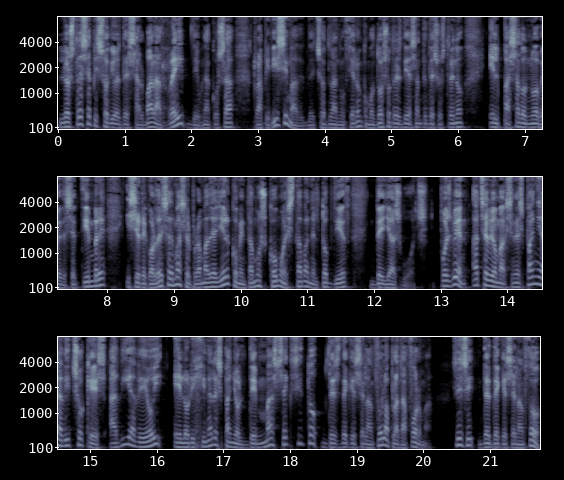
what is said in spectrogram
los tres episodios de Salvar al Rey, de una cosa rapidísima, de hecho la anunciaron como dos o tres días antes de su estreno el pasado 9 de septiembre, y si recordáis además el programa de ayer comentamos cómo estaba en el top 10 de Just Watch. Pues bien, HBO Max en España ha dicho que es a día de hoy el original español de más éxito desde que se lanzó la plataforma. Sí, sí, desde que se lanzó,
